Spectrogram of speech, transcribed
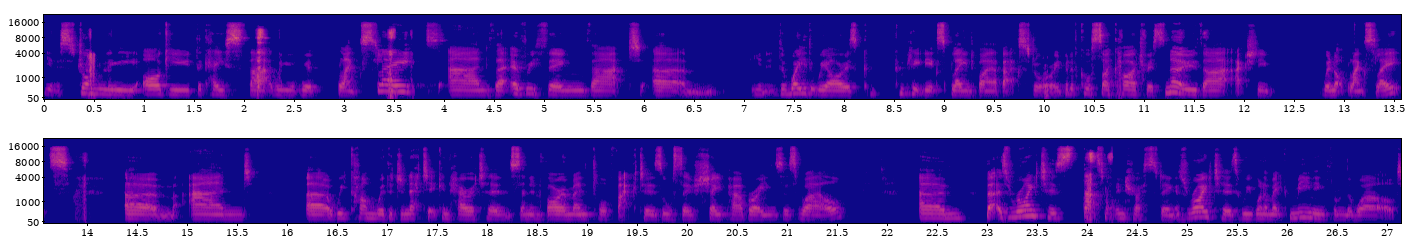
you know, strongly argued the case that we were blank slates and that everything that um, you know the way that we are is com- completely explained by our backstory. But of course, psychiatrists know that actually we're not blank slates, um, and uh, we come with a genetic inheritance and environmental factors also shape our brains as well. Um, but as writers, that's not interesting. As writers, we want to make meaning from the world.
